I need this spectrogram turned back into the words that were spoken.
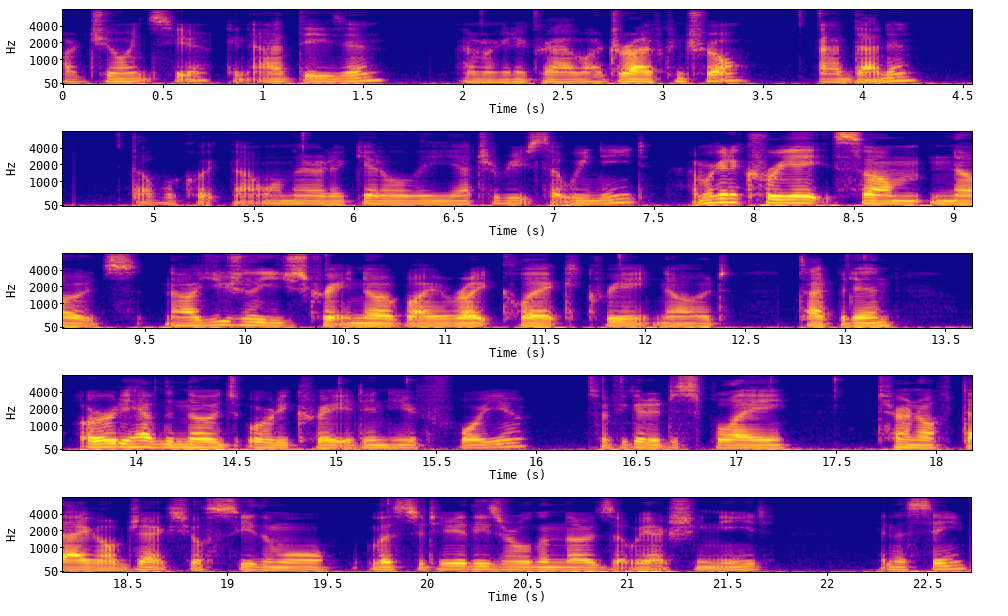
our joints here. We can add these in, and we're going to grab our drive control, add that in, double click that one there to get all the attributes that we need. And we're going to create some nodes. Now usually you just create a node by right click, create node, type it in. Already have the nodes already created in here for you. So if you go to display, turn off DAG objects, you'll see them all listed here. These are all the nodes that we actually need in the scene.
